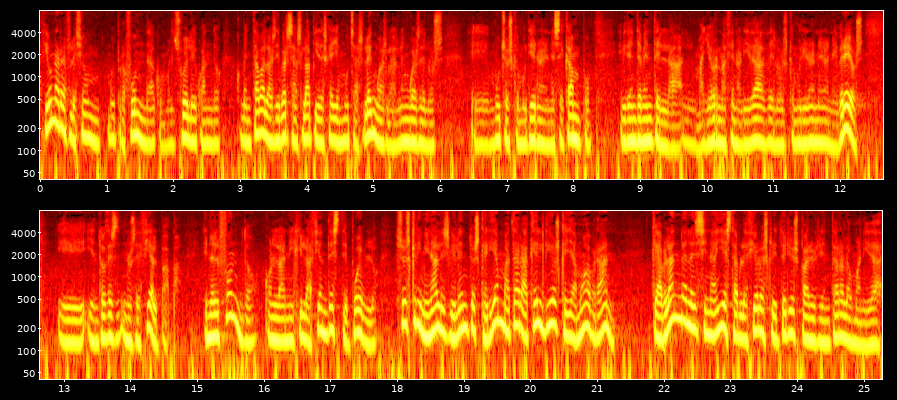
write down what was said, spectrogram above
hacía una reflexión muy profunda, como él suele, cuando comentaba las diversas lápidas que hay en muchas lenguas, las lenguas de los eh, muchos que murieron en ese campo. Evidentemente, la mayor nacionalidad de los que murieron eran hebreos. Y entonces nos decía el Papa, en el fondo, con la aniquilación de este pueblo, esos criminales violentos querían matar a aquel Dios que llamó a Abraham, que hablando en el Sinaí estableció los criterios para orientar a la humanidad.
